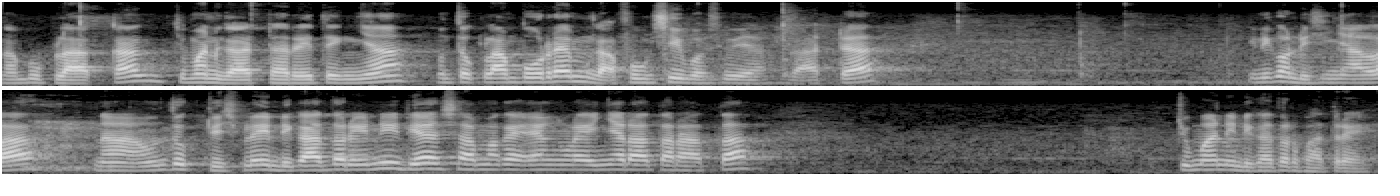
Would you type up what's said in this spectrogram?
lampu belakang cuman nggak ada ratingnya untuk lampu rem nggak fungsi bosku ya nggak ada ini kondisi nyala nah untuk display indikator ini dia sama kayak yang lainnya rata-rata cuman indikator baterai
